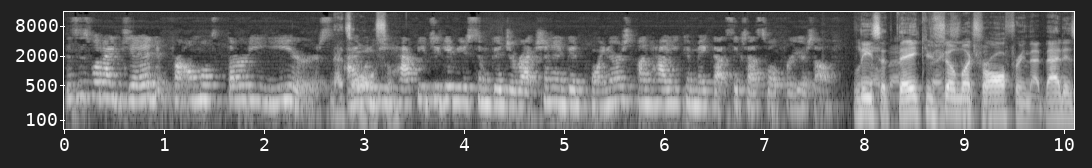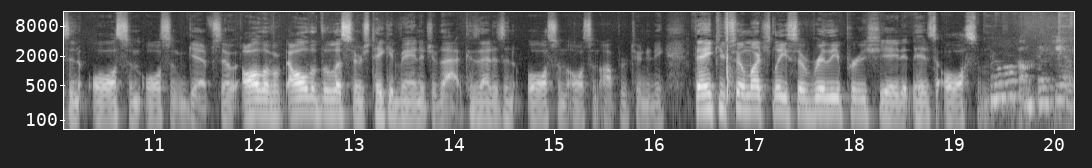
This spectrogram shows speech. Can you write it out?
This is what I did for almost 30 years. That's I awesome. would be happy to give you some good direction and good pointers on how you can make that successful for yourself. Lisa, thank you Thanks, so much Lisa. for offering that. That is an awesome, awesome gift. So all of all of the listeners take advantage of that because that is an awesome, awesome opportunity. Thank you so much, Lisa. Really appreciate it. It's awesome. You're welcome. Thank you.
